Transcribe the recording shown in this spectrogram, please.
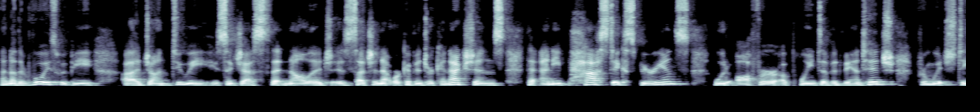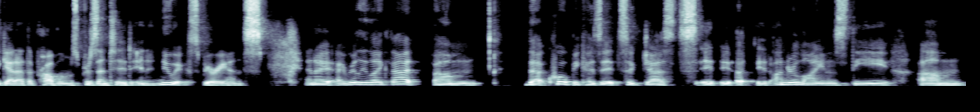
another voice, would be uh, John Dewey, who suggests that knowledge is such a network of interconnections that any past experience would offer a point of advantage from which to get at the problems presented in a new experience. And I, I really like that. Um, that quote because it suggests it it, uh, it underlines the um,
